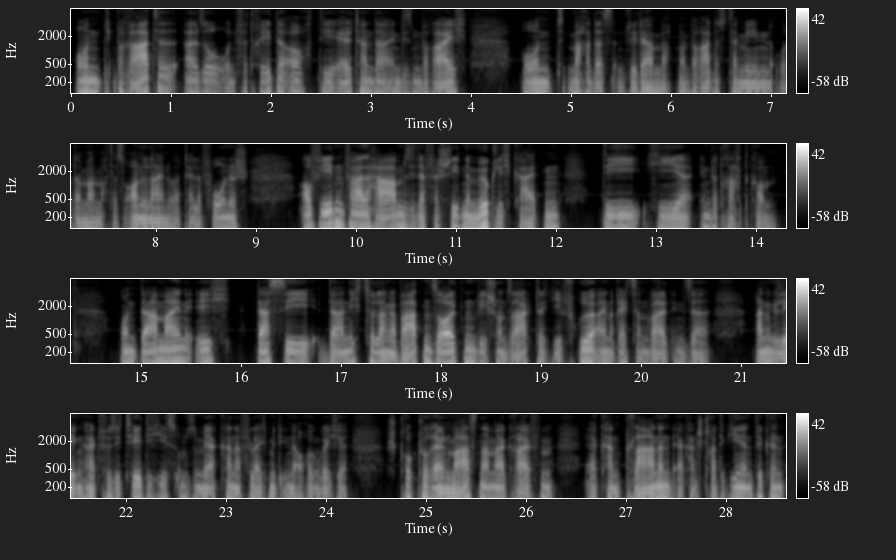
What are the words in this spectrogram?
und ich berate also und vertrete auch die Eltern da in diesem Bereich und mache das entweder macht man Beratungstermin oder man macht das online oder telefonisch. Auf jeden Fall haben Sie da verschiedene Möglichkeiten, die hier in Betracht kommen. Und da meine ich, dass Sie da nicht zu lange warten sollten. Wie ich schon sagte, je früher ein Rechtsanwalt in dieser Angelegenheit für Sie tätig ist, umso mehr kann er vielleicht mit Ihnen auch irgendwelche strukturellen Maßnahmen ergreifen. Er kann planen, er kann Strategien entwickeln.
